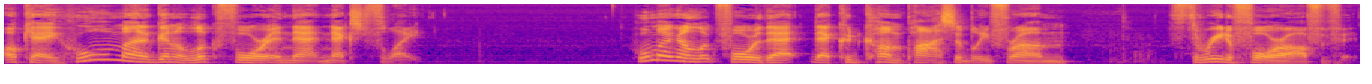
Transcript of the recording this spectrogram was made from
okay, who am I going to look for in that next flight? Who am I going to look for that that could come possibly from three to four off of it?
